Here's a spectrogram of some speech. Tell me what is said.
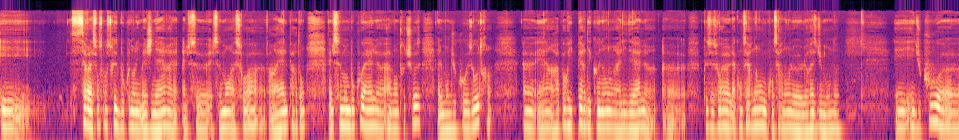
et ces relations se construisent beaucoup dans l'imaginaire. Elle, se, elle se ment à soi, enfin à elle, pardon. Elle se ment beaucoup à elle avant toute chose. Elle ment du coup aux autres. Euh, et elle a un rapport hyper déconnant à l'idéal, euh, que ce soit la concernant ou concernant le, reste du monde. Et, du coup, euh,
